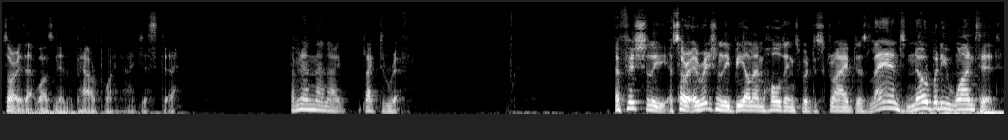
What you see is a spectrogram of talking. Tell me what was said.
Sorry, that wasn't in the PowerPoint. I just, uh, every now and then I like to riff. Officially, sorry, originally BLM holdings were described as land nobody wanted.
